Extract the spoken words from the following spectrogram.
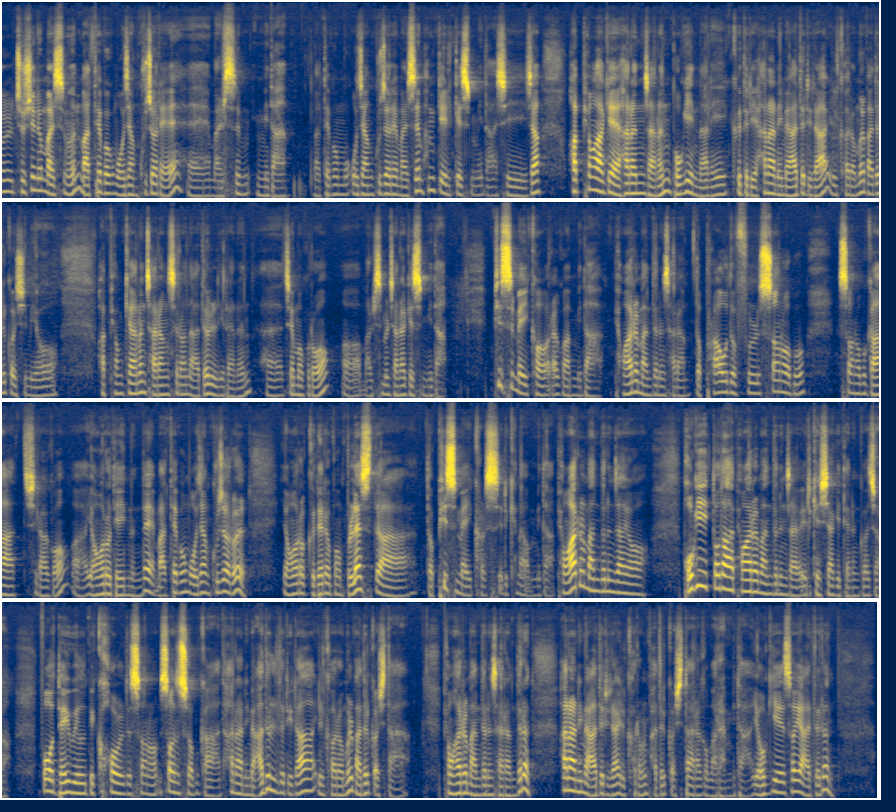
오늘 주시는 말씀은 마태복음 5장 9절의 말씀입니다. 마태복음 5장 9절의 말씀 함께 읽겠습니다. 시작. 화평하게 하는 자는 복이 있나니 그들이 하나님의 아들이라 일컬음을 받을 것이며 화평케 하는 자랑스러운 아들이라는 아, 제목으로 어, 말씀을 전하겠습니다. 피스메이커라고 합니다. 평화를 만드는 사람, the proudful son of God이라고 아, 영어로 돼 있는데 마태복음 5장 9절을 영어로 그대로 보면 blessed are the peacemakers 이렇게 나옵니다. 평화를 만드는 자요. 복이 있도다 평화를 만드는 자요. 이렇게 시작이 되는 거죠. For they will be called sons of God. 하나님의 아들들이라 일컬음을 받을 것이다. 평화를 만드는 사람들은 하나님의 아들이라 일컬음을 받을 것이다라고 말합니다. 여기에서의 아들은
